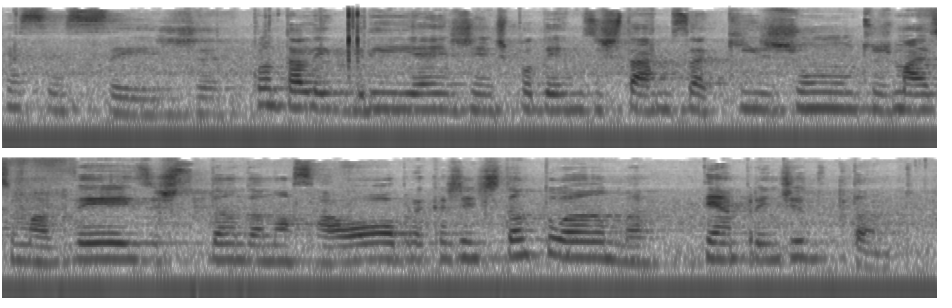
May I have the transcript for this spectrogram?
Que assim seja. Quanta alegria, hein, gente, podermos estarmos aqui juntos mais uma vez, estudando a nossa obra, que a gente tanto ama, tem aprendido tanto.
